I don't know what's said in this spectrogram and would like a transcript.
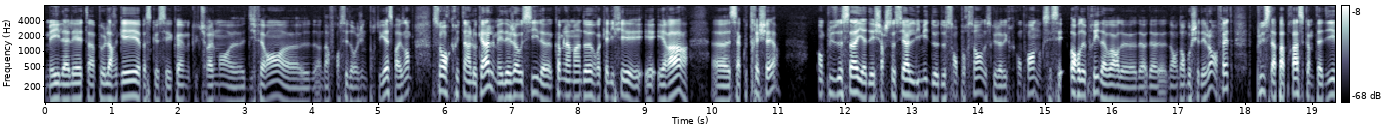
mais il allait être un peu largué parce que c'est quand même culturellement euh, différent euh, d'un Français d'origine portugaise, par exemple. Soit on recrutait un local, mais déjà aussi, comme la main d'œuvre qualifiée est rare, ça coûte très cher. En plus de ça, il y a des charges sociales limites de, 100% de ce que j'avais cru comprendre. Donc c'est hors de prix d'avoir d'embaucher des gens en fait. Plus la paperasse, comme tu as dit,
